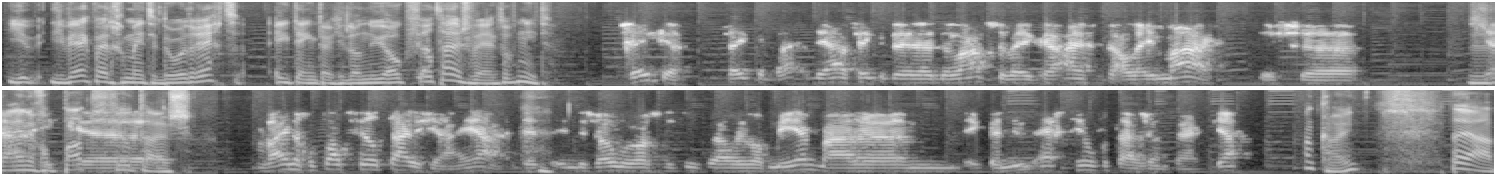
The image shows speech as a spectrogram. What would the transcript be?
je, je werkt bij de gemeente Dordrecht. Ik denk dat je dan nu ook veel thuis werkt, of niet? Zeker. zeker ja, zeker de, de laatste weken eigenlijk alleen maar. Dus, dus ja, weinig op pad, veel thuis? Weinig op pad, veel thuis, ja. ja in de zomer was het natuurlijk wel heel wat meer, maar uh, ik ben nu echt heel veel thuis aan het werk, ja. Oké. Okay. Nou ja,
